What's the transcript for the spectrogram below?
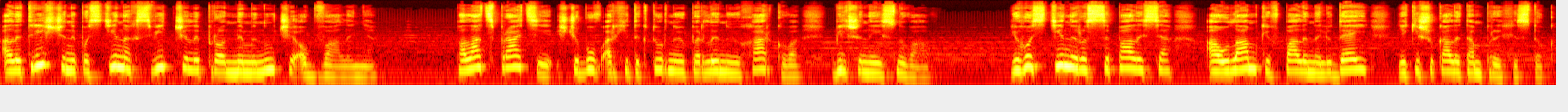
але тріщини по стінах свідчили про неминуче обвалення. Палац праці, що був архітектурною перлиною Харкова, більше не існував. Його стіни розсипалися, а уламки впали на людей, які шукали там прихисток.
